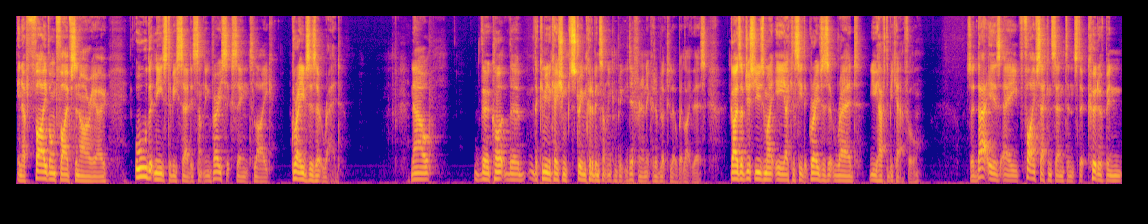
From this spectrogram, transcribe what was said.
In a 5 on 5 scenario, all that needs to be said is something very succinct like Graves is at red. Now, the the the communication stream could have been something completely different, and it could have looked a little bit like this. Guys, I've just used my E. I can see that Graves is at red. You have to be careful. So that is a five second sentence that could have been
